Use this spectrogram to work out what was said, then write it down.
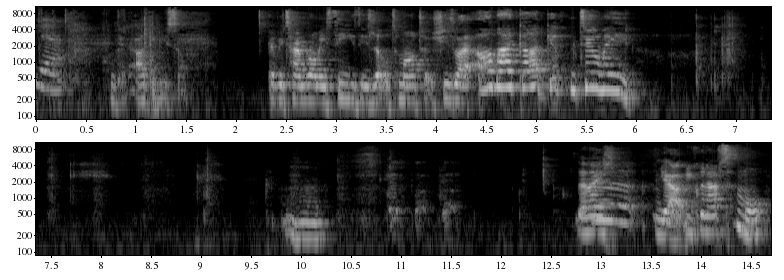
Yeah. Okay, I'll give you some. Every time Romy sees these little tomatoes, she's like, oh my God, give them to me. Mm -hmm. They're nice. Yeah, you can have some more.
